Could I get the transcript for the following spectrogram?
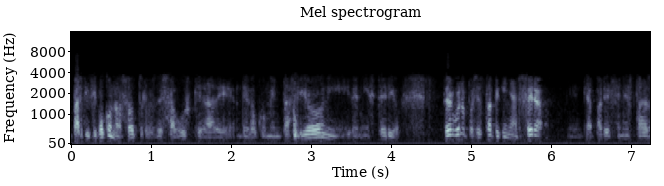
participó con nosotros de esa búsqueda de, documentación y, de misterio. Pero bueno, pues esta pequeña esfera que aparece en, estas,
